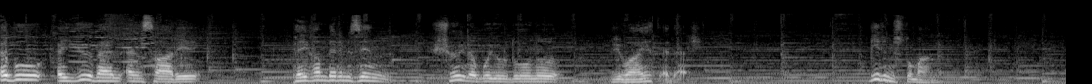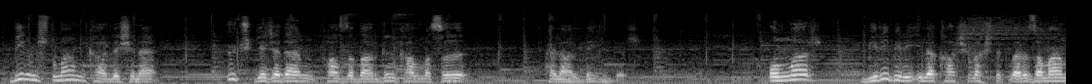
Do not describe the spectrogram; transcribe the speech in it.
Ebu Eyyub el-Ensari Peygamberimizin şöyle buyurduğunu rivayet eder. Bir Müslüman, bir Müslüman kardeşine üç geceden fazla dargın kalması helal değildir. Onlar biri biri ile karşılaştıkları zaman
